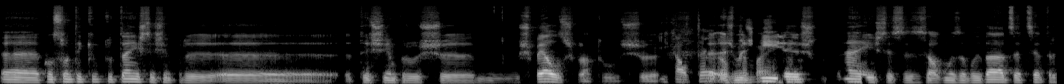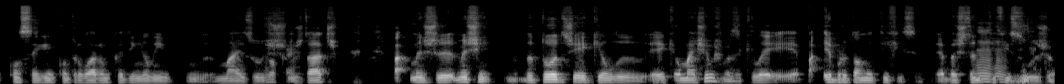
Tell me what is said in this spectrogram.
uh, consoante aquilo que tu tens, tens sempre, uh, tens sempre os, uh, os spells, pronto, os, uh, as também. magias que tu tens, tens algumas habilidades, etc., que conseguem controlar um bocadinho ali mais os, Ok. os dados. Pá, mas, mas sim, de todos é aquele, é aquele mais simples, mas aquilo é, é, pá, é brutalmente difícil. É bastante Uhum. difícil o jogo.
